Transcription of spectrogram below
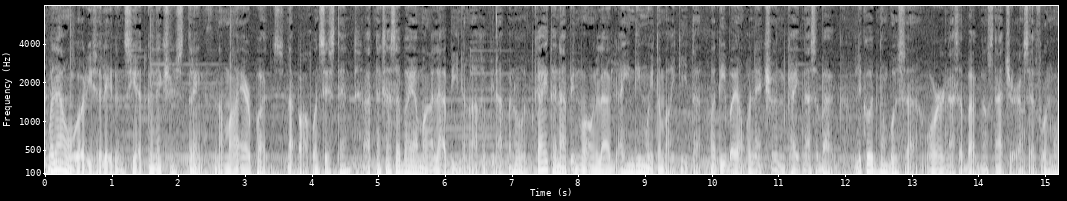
Wala akong worry sa latency at connection strength ng mga AirPods. Napaka-consistent at nagsasabay ang mga labi ng aking pinapanood. Kahit hanapin mo ang lag ay hindi mo ito makikita. Matibay ang connection kahit nasa bag, likod ng bulsa, or nasa bag ng snatcher ang cellphone mo.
